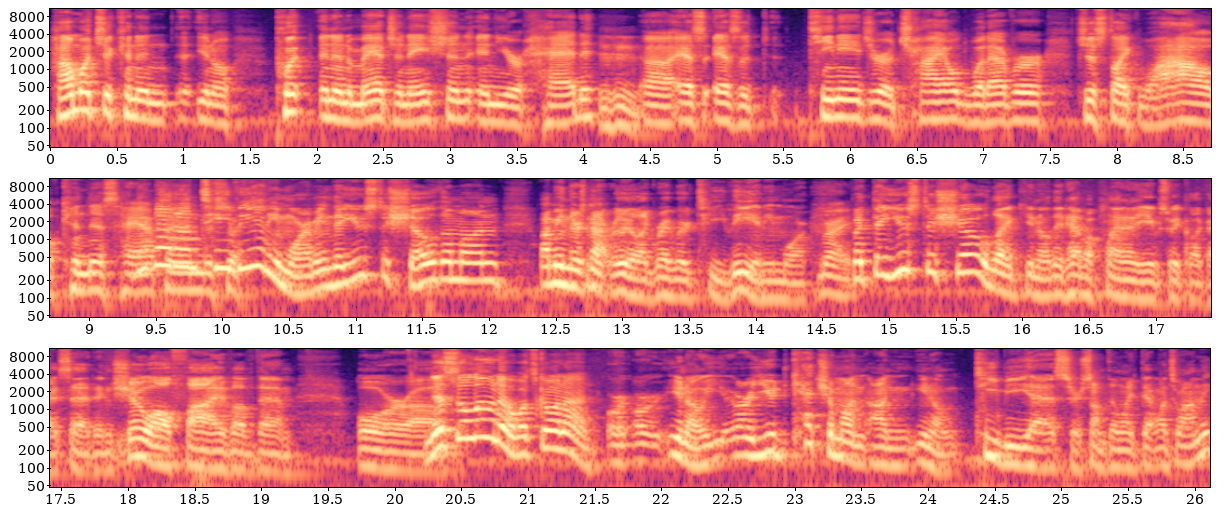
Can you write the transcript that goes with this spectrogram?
how much it can, in- you know, put in an imagination in your head Mm-hmm. uh, as, as a teenager, a child, whatever, just like, wow, can this They're happen? not on This- TV anymore. I mean, they used to show them on. I mean, there's not really like regular TV anymore. Right. But they used to show like you know they'd have a Planet of the Apes week, like I said, and show all five of them, or uh, Nissa Luna, what's going on? or, or you know, or you'd catch them on on you know TBS or something like that once in a while.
